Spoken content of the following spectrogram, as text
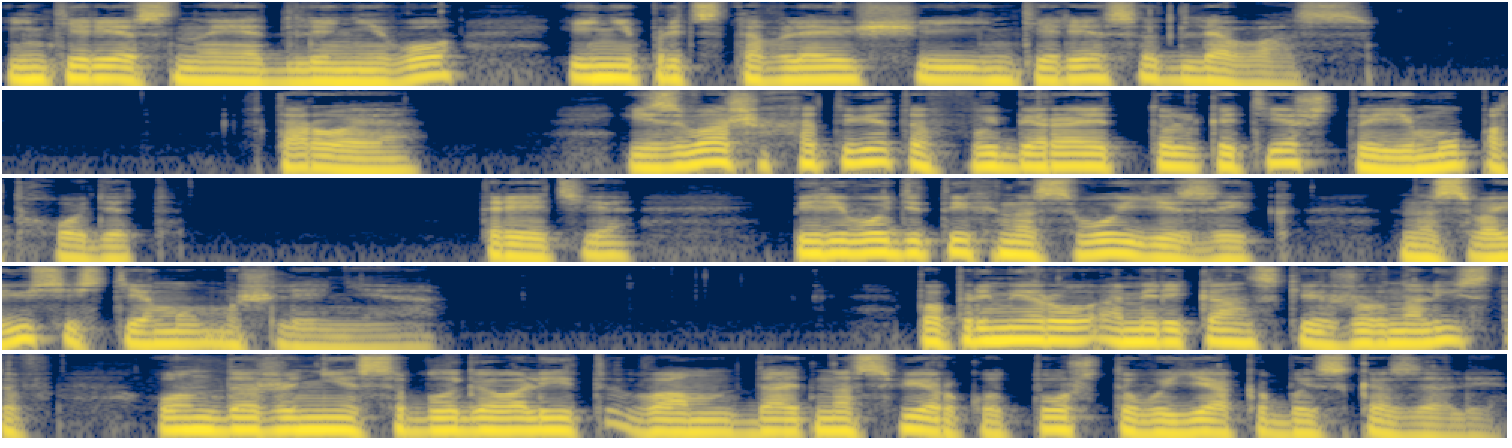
интересные для него и не представляющие интереса для вас. Второе. Из ваших ответов выбирает только те, что ему подходят. Третье. Переводит их на свой язык, на свою систему мышления. По примеру американских журналистов, он даже не соблаговолит вам дать на сверку то, что вы якобы сказали.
